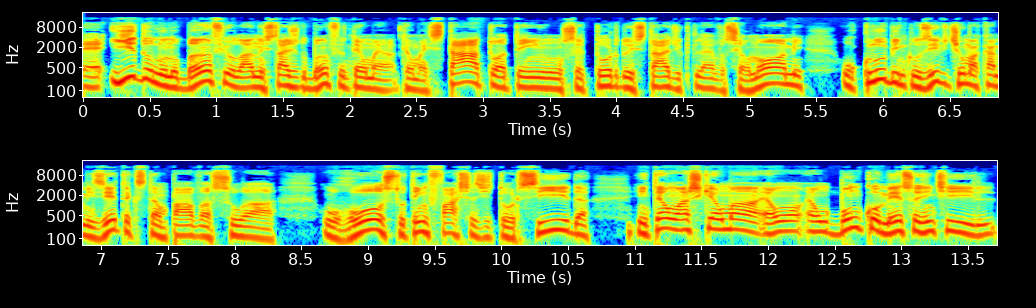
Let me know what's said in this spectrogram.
é, ídolo no Banfield, lá no estádio do Banfield tem uma, tem uma estátua, tem um setor do estádio que leva o seu nome. O clube, inclusive, tinha uma camiseta que estampava a sua, o rosto, tem faixas de torcida. Então, acho que é, uma, é, um, é um bom começo a gente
